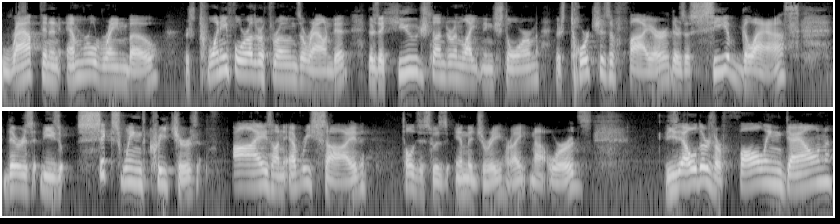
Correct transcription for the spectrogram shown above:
wrapped in an emerald rainbow. There's 24 other thrones around it. There's a huge thunder and lightning storm. There's torches of fire. There's a sea of glass. There's these six winged creatures, eyes on every side. I told you this was imagery, right? Not words. These elders are falling down.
